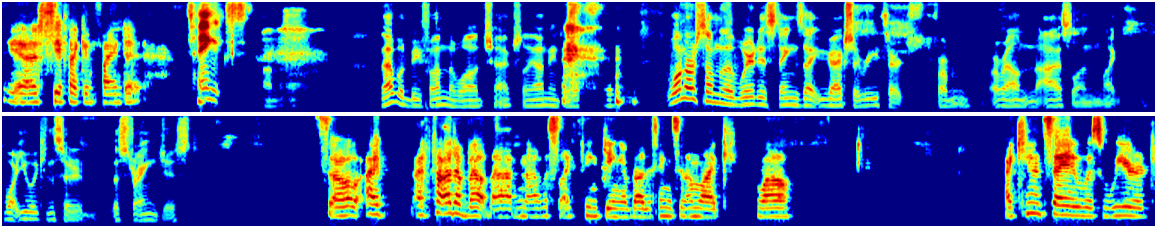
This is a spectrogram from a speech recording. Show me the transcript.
Yeah, let's see if I can find it. Thanks. That would be fun to watch. Actually, I need to. Watch what are some of the weirdest things that you've actually researched from around Iceland? Like what you would consider the strangest? So I I thought about that and I was like thinking about the things and I'm like, well, I can't say it was weird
